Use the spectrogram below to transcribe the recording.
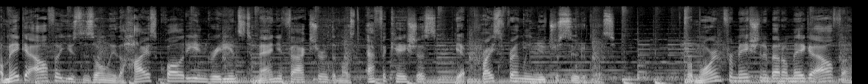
Omega Alpha uses only the highest quality ingredients to manufacture the most efficacious yet price friendly nutraceuticals. For more information about Omega Alpha,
